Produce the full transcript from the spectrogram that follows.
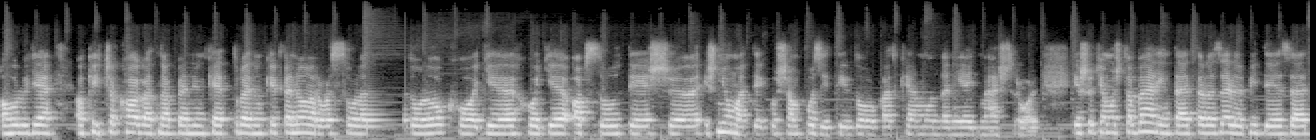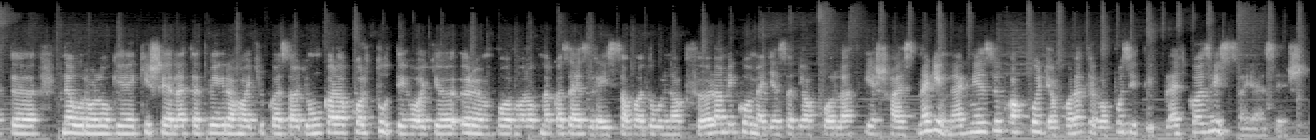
ahol ugye akik csak hallgatnak bennünket, tulajdonképpen arról szól a dolog, hogy, hogy abszolút és, és nyomatékosan pozitív dolgokat kell mondani egymásról. És hogyha most a Bálint által az előbb idézett neurológiai kísérletet végrehajtjuk az agyunkkal, akkor tuti, hogy örömhormonoknak az ezrei szabadulnak föl, amikor megy ez a gyakorlat. És ha ezt megint megnézzük, akkor gyakorlatilag a pozitív plegyka az visszajelzés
